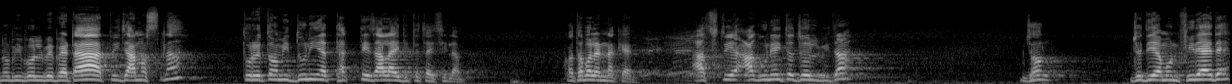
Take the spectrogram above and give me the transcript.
নবী বলবে, বেটা, তুই জানোস না? তোরে তো আমি দুনিয়ার থাকতে জ্বালাই দিতে চাইছিলাম। কথা বলেন না কেন? আজ তুই আগুনেই তো জ্বলবি, যা। জল যদি এমন ফিরায় দেয়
